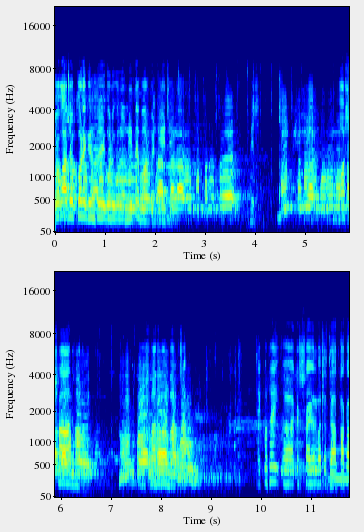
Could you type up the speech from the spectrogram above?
যোগাযোগ করে কিন্তু এই গরুগুলো নিতে পারবেন। এই যে অসাধারণ বাচ্চা। এক কথায় একটা সাইকেল বাচ্চা যা থাকা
